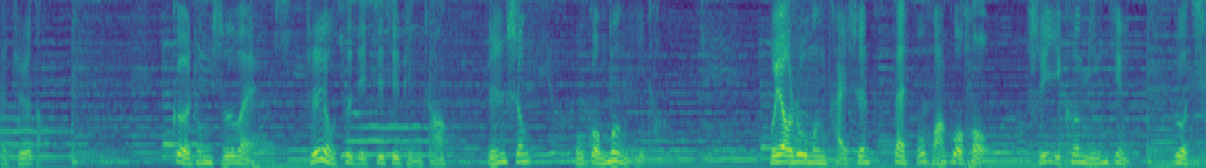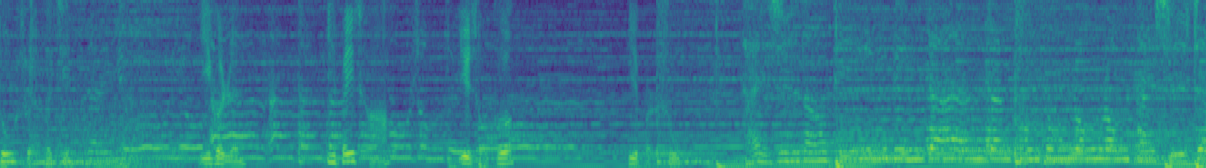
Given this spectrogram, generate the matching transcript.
才知道。各种滋味，只有自己细细品尝。人生不过梦一场，不要入梦太深，在浮华过后，持一颗明镜若秋水的心。一个人，一杯茶，一首歌。一本书，才知道平平淡淡、从从容容才是真。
